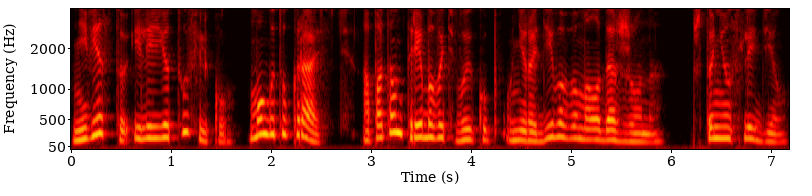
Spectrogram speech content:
Невесту или ее туфельку могут украсть, а потом требовать выкуп у нерадивого молодожена, что не уследил.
